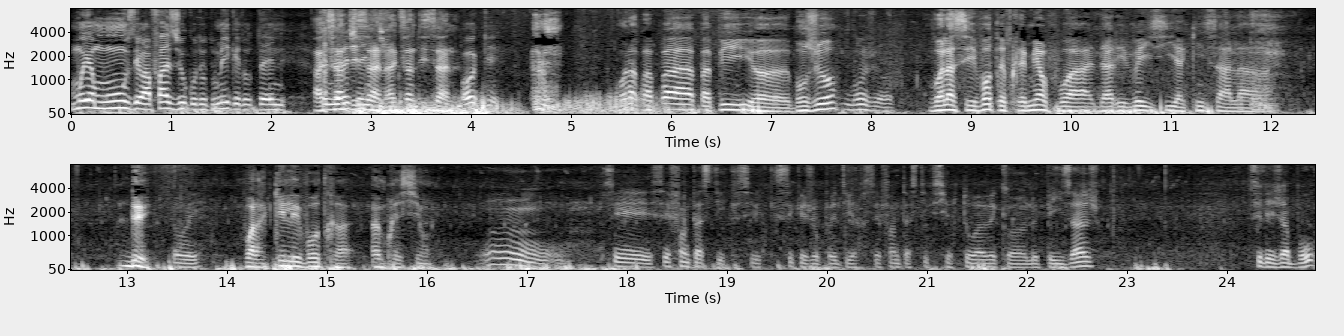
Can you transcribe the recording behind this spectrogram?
muye muuze mafazi huko tutumike tuten- Asante sana, asante sana. okay Voilà papa, papi, euh, bonjour. bonjour Voilà, c'est votre première fois d'arriver ici à Kinsala 2. Oui. Voilà, quelle est votre impression? C'est c'est fantastique, c'est ce que je peux dire. C'est fantastique, surtout avec euh, le paysage. C'est déjà beau,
